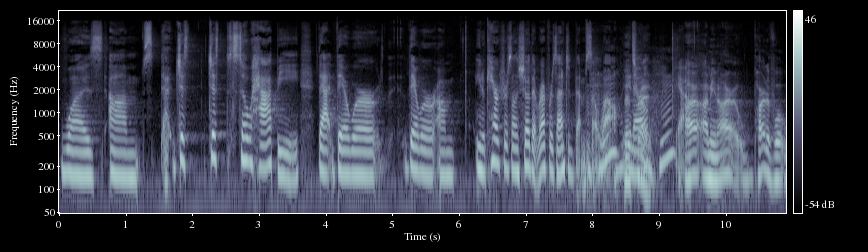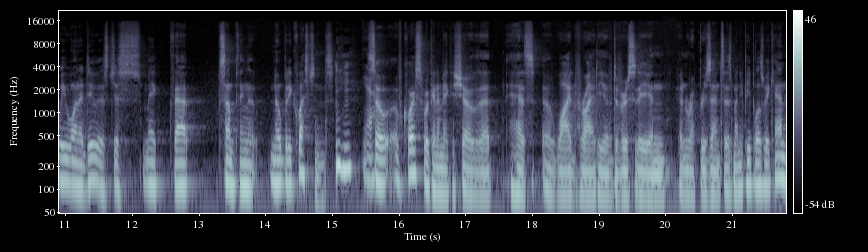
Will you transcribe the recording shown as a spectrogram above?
was um, just just so happy that there were there were um, you know characters on the show that represented them so mm-hmm. well. That's you know? right. Mm-hmm. Yeah. I, I, mean, our part of what we want to do is just make that something that nobody questions. Mm-hmm. Yeah. So of course we're going to make a show that has a wide variety of diversity and, and represents as many people as we can.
